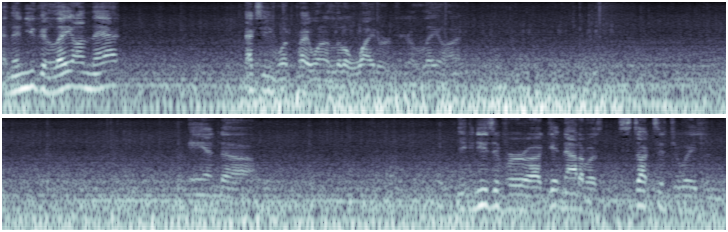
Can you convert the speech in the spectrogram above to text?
and then you can lay on that. Actually, you would probably want a little wider if you're to lay on it. And uh, you can use it for uh, getting out of a stuck situation.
